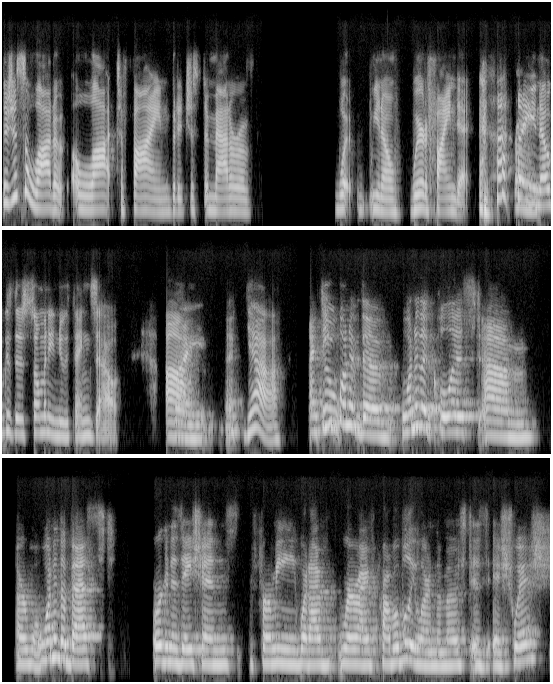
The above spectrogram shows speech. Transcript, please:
there's just a lot of a lot to find but it's just a matter of what you know where to find it you know because there's so many new things out um right. Yeah I think So- one of the one of the coolest um, or one of the best organizations for me, what I've where I've probably learned the most is Ishwish.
